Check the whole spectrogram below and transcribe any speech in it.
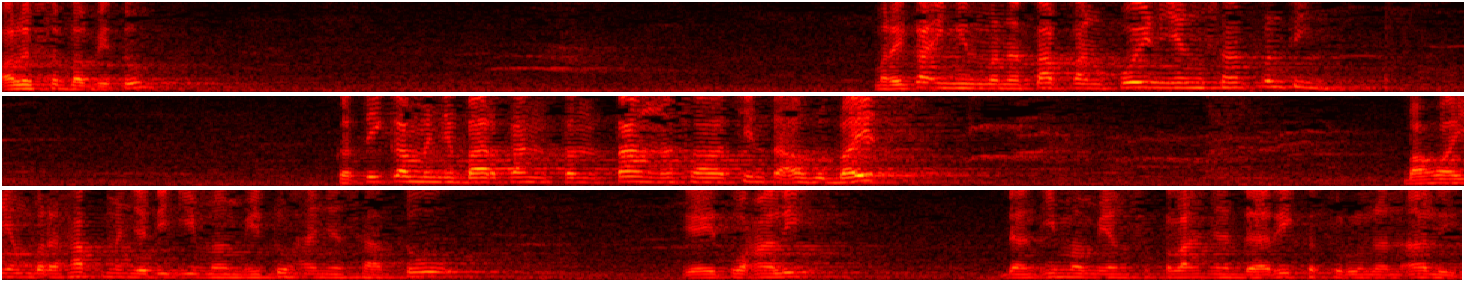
Oleh sebab itu, mereka ingin menetapkan poin yang sangat penting ketika menyebarkan tentang masalah cinta Ahlul Bait bahwa yang berhak menjadi imam itu hanya satu yaitu Ali dan imam yang setelahnya dari keturunan Ali.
